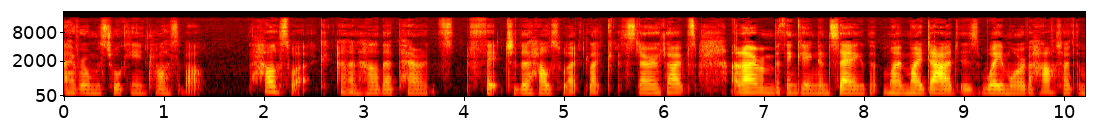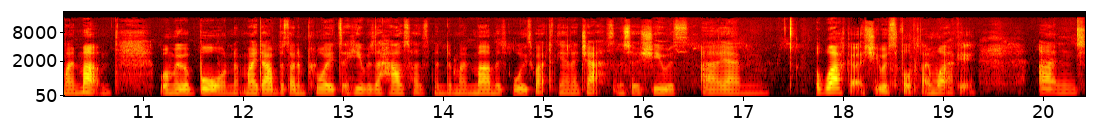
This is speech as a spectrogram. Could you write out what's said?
everyone was talking in class about housework and how their parents fit to the housework like stereotypes. And i remember thinking and saying that my, my dad is way more of a housewife than my mum. When we were born my dad was unemployed so he was a house husband and my mum has always worked in the nhs and so she was a, um, a worker. She was full-time working. And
